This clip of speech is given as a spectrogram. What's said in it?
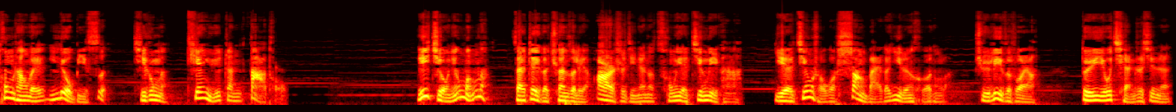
通常为六比四，其中呢，天娱占大头。以九柠檬呢，在这个圈子里二十几年的从业经历看啊。也经手过上百个艺人合同了。举例子说呀，对于有潜质新人，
